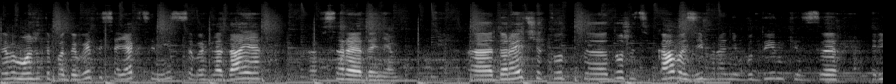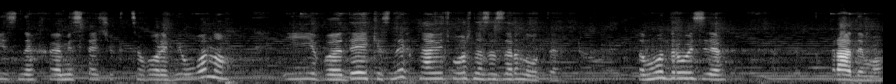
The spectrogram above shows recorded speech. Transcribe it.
де ви можете подивитися, як це місце виглядає е, всередині. Е, До речі, тут е, дуже цікаво зібрані будинки з різних містечок цього регіону, і в деякі з них навіть можна зазирнути. Тому, друзі, радимо.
